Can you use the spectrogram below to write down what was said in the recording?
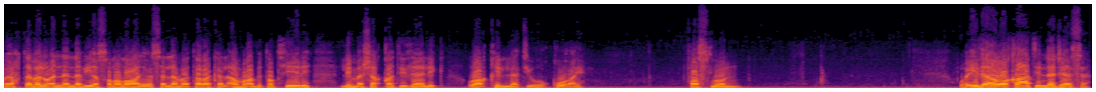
ويحتمل أن النبي صلى الله عليه وسلم ترك الأمر بتطهيره لمشقة ذلك وقلة وقوعه. فصل. وإذا وقعت النجاسة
